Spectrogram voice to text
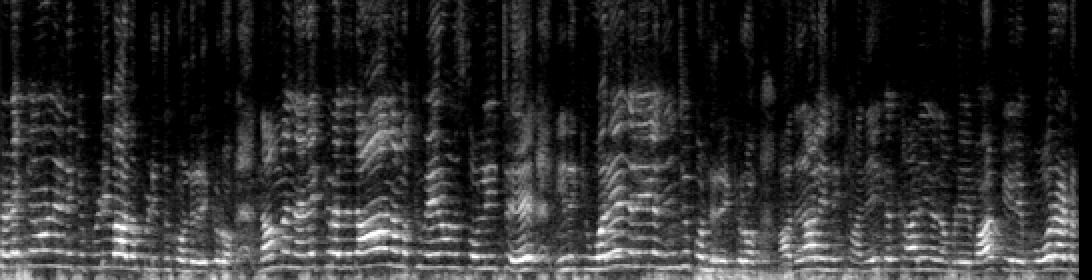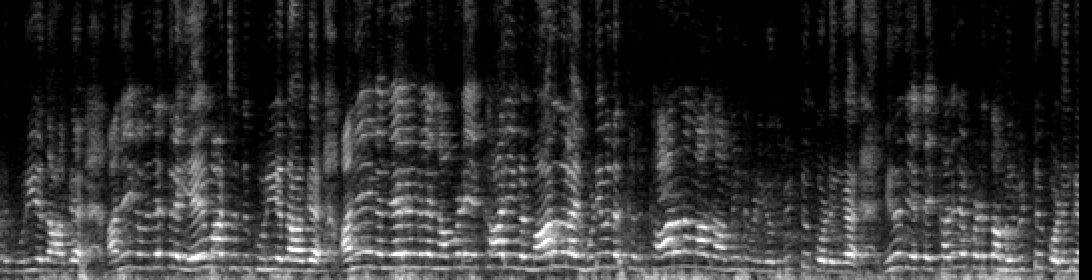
கிடைக்கணும்னு இன்னைக்கு பிடிவாதம் பிடித்து கொண்டிருக்கிறோம். நம்ம நினைக்கிறது தான் நமக்கு வேணும் சொல்லிட்டு இன்னைக்கு ஒரே நிலையில நின்று கொண்டிருக்கிறோம். அதனால இன்னைக்கு அநேக காரியங்கள் நம்முடைய வாழ்க்கையில போராட்டத்துக்குரியதாக அநேக விதத்துல ஏமாற்றத்துக்குரியதாக அநேக நேரங்களில் நம்முடைய காரியங்கள் மாறுதலாய் முடிவதற்கு அது காரணமாக அமைந்து விடுகிறது. விட்டு கொடுங்க. இருதயத்தை கடினப்படுத்தாமல் விட்டு கொடுங்க.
